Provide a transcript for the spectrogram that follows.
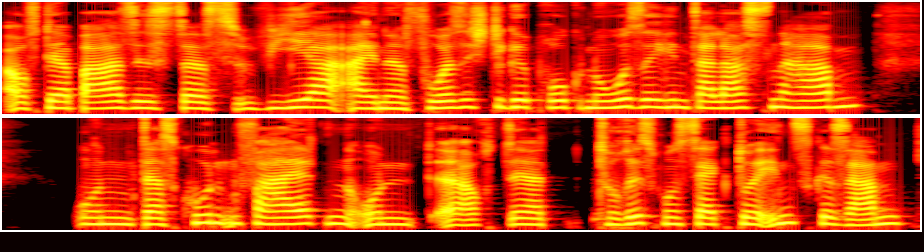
auf der Basis, dass wir eine vorsichtige Prognose hinterlassen haben und das Kundenverhalten und äh, auch der Tourismussektor insgesamt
